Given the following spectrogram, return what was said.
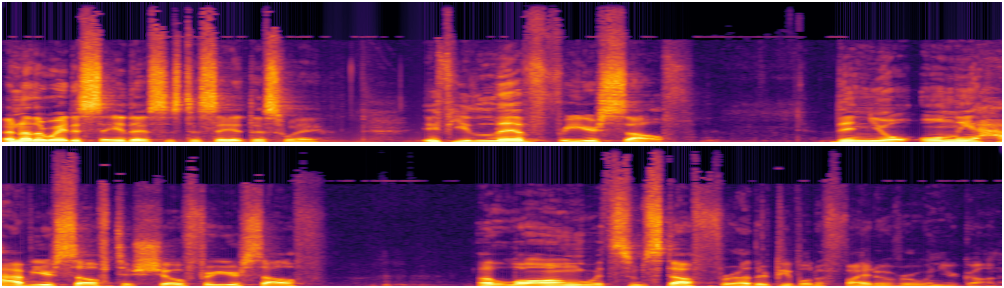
Another way to say this is to say it this way If you live for yourself, then you'll only have yourself to show for yourself, along with some stuff for other people to fight over when you're gone.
